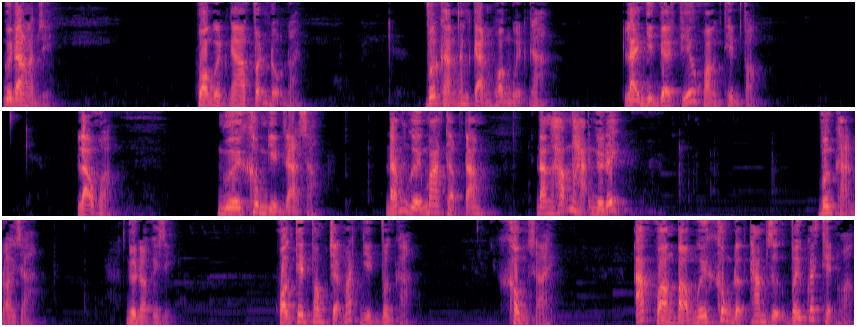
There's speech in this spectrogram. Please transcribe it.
Ngươi đang làm gì? Hoàng Nguyệt Nga vẫn nộ nói. Vương Khả ngăn cản Hoàng Nguyệt Nga, Lại nhìn về phía Hoàng Thiên Phong. Lão Hoàng Người không nhìn ra sao? Đám người ma thập tam Đang hãm hại người đấy. Vương Khả nói ra. Người nói cái gì? Hoàng Thiên Phong trợn mắt nhìn Vương Khả. Không sai. Ác Hoàng bảo ngươi không được tham dự vây quét thiện hoàng.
